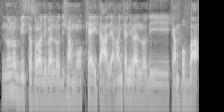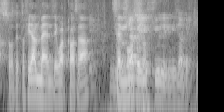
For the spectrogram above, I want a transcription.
non l'ho vista solo a livello, diciamo, ok Italia, ma anche a livello di Campobasso. Ho detto finalmente qualcosa si è sia mosso. per il featuring sia perché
